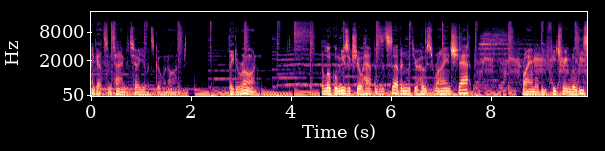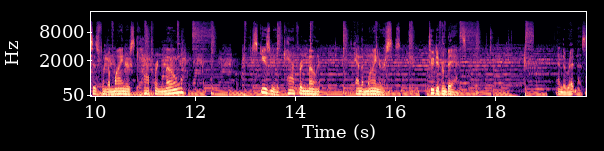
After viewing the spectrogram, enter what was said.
I got some time to tell you what's going on. Later on, the local music show happens at 7 with your host Ryan Schatt. Ryan will be featuring releases from the Miners' Catherine Moan. Excuse me, Catherine Moan and the Miners two different bands, and the Retinas.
